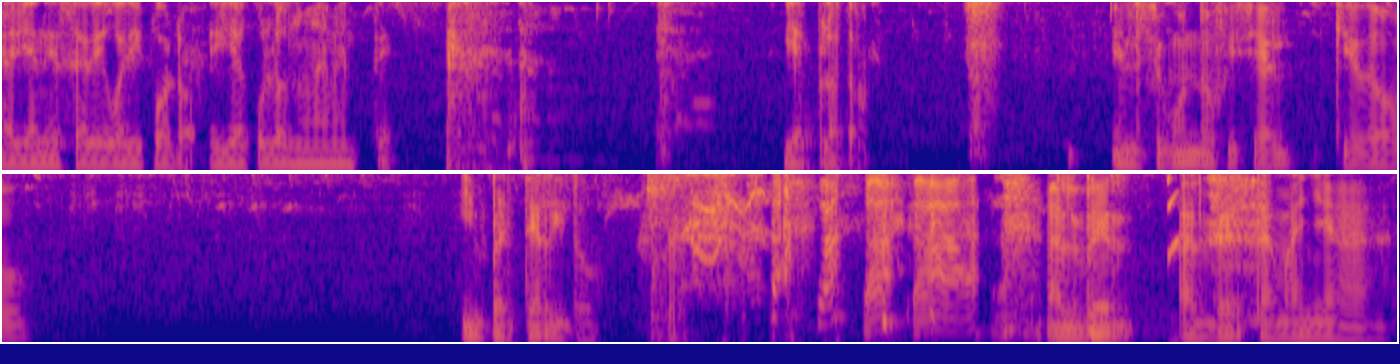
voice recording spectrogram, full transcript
La vienesa de Guaripolo eyaculó nuevamente y explotó. El segundo oficial quedó impertérrito al ver al ver tamaña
